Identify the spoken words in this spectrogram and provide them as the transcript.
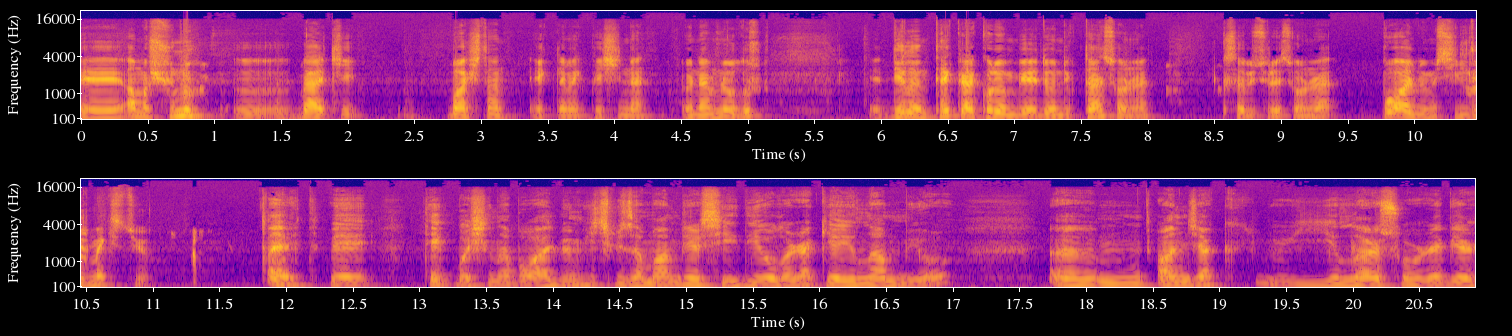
E, ama şunu e, belki baştan eklemek peşinden önemli olur. E, Dylan tekrar Columbia'ya döndükten sonra kısa bir süre sonra bu albümü sildirmek istiyor. Evet ve tek başına bu albüm hiçbir zaman bir CD olarak yayınlanmıyor. Ancak yıllar sonra bir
